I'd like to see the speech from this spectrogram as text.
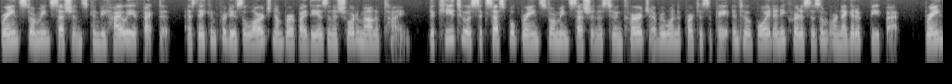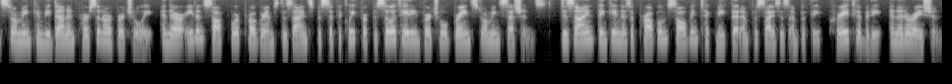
Brainstorming sessions can be highly effective as they can produce a large number of ideas in a short amount of time. The key to a successful brainstorming session is to encourage everyone to participate and to avoid any criticism or negative feedback. Brainstorming can be done in person or virtually, and there are even software programs designed specifically for facilitating virtual brainstorming sessions. Design thinking is a problem solving technique that emphasizes empathy, creativity, and iteration.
